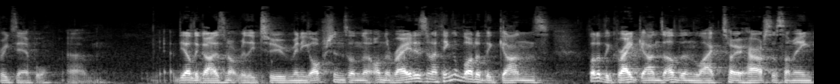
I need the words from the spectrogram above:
for example. Um, yeah, the other guys not really too many options on the on the Raiders, and I think a lot of the guns, a lot of the great guns, other than like Tohu Harris or something,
